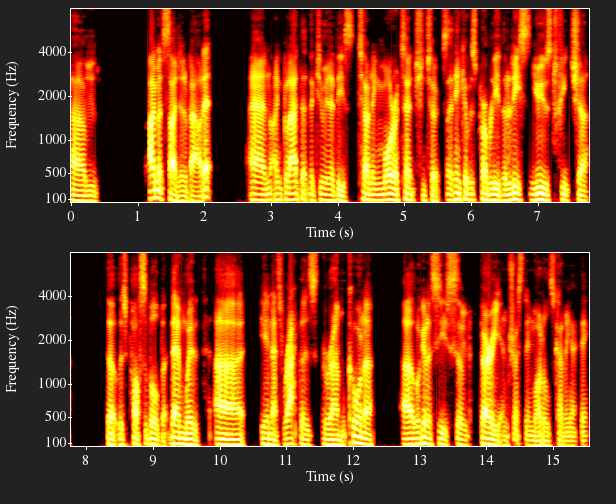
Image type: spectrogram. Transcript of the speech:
um, I'm excited about it. And I'm glad that the community is turning more attention to it because I think it was probably the least used feature that was possible. But then with uh, DNS wrappers around the corner, uh, we're going to see some very interesting models coming, I think.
